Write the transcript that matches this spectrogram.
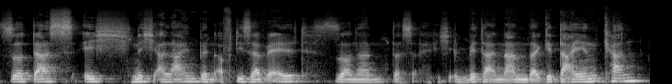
so dass ich nicht allein bin auf dieser Welt, sondern dass ich im Miteinander gedeihen kann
